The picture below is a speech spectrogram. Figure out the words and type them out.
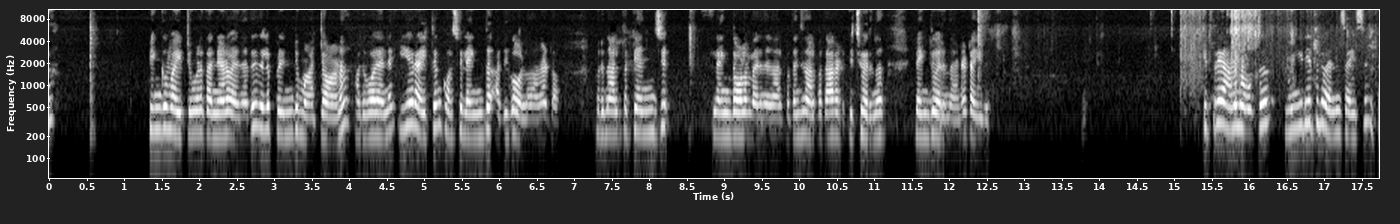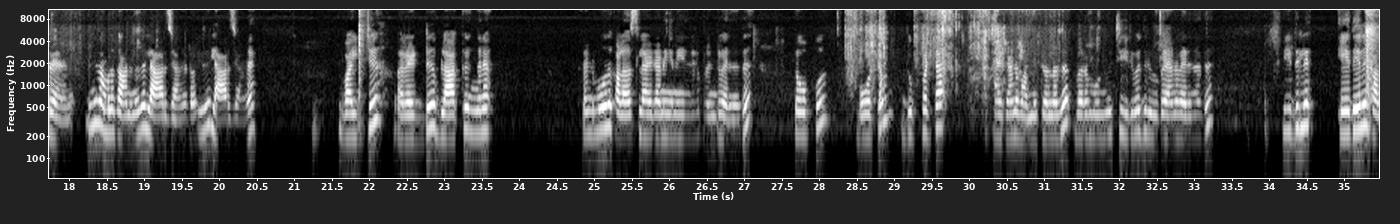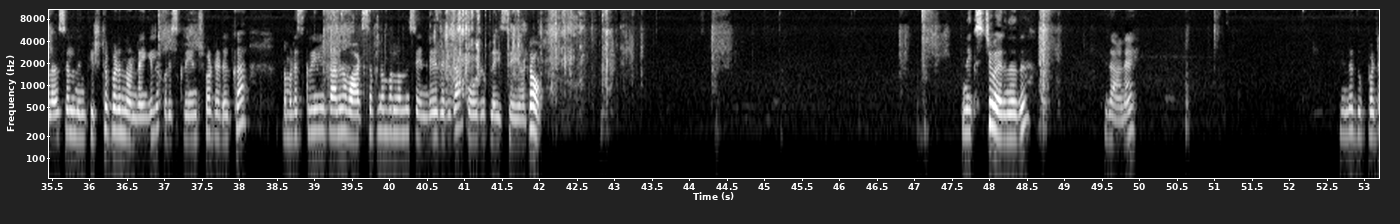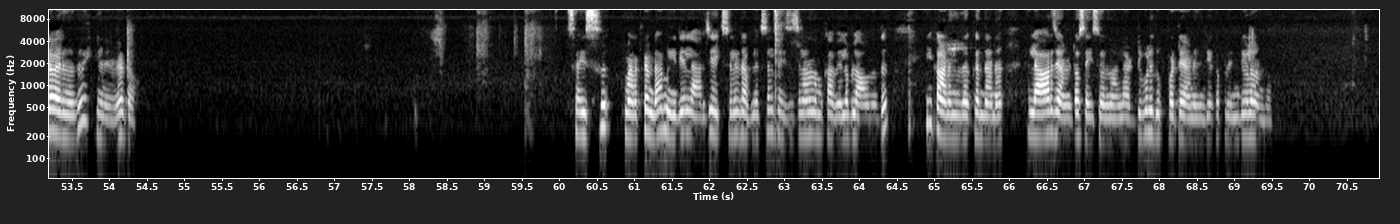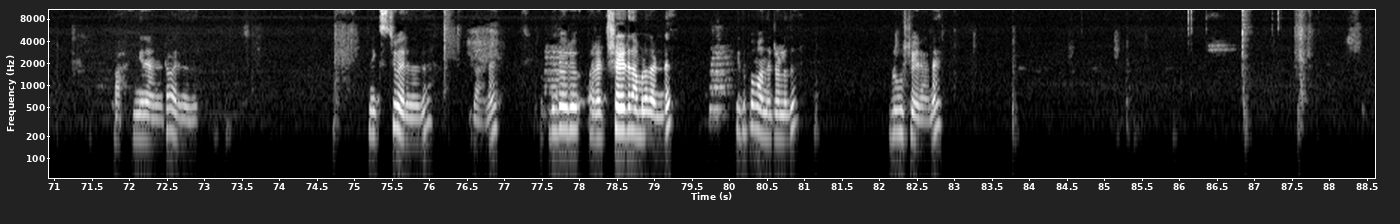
പിങ്കും വൈറ്റും കൂടെ തന്നെയാണ് വരുന്നത്. ഇതിൽ പ്രിന്റ് മാറ്റമാണ്. അതുപോലെ തന്നെ ഈ ഒരു ഐറ്റം കുറച്ച് ലെങ്ത് അധികം ഉള്ളതാണ് കേട്ടോ ഒരു നാൽപ്പത്തി അഞ്ച് ലെങ്തോളം വരുന്നത്. നാൽപ്പത്തഞ്ച് നാൽപ്പത്തി ആറ് അടുപ്പിച്ച് വരുന്ന ലെങ്ത് വരുന്നതാണ് കേട്ടോ ഇത്. ഇത്രയാണ് നമുക്ക് മീഡിയത്തിൽ വരുന്ന സൈസ് ഇത്രയാണ്. ഇനി നമ്മൾ കാണുന്നത് ലാർജ് ആണ് കേട്ടോ ഇത് ലാർജ് ആണ്. വൈറ്റ് റെഡ് ബ്ലാക്ക് ഇങ്ങനെ രണ്ട് മൂന്ന് കളേഴ്സിലായിട്ടാണ് ഇങ്ങനെ ഇതിന്റെ ഒരു പ്രിന്റ് വരുന്നത്. ടോപ്പ് ബോട്ടം ദുപ്പട്ട ആയിട്ടാണ് വന്നിട്ടുള്ളത്. വെറും മുന്നൂറ്റി ഇരുപത് രൂപയാണ് വരുന്നത്. ഇതിൽ ഏതെങ്കിലും കളേഴ്സുകൾ നിങ്ങൾക്ക് ഇഷ്ടപ്പെടുന്നുണ്ടെങ്കിൽ ഒരു സ്ക്രീൻഷോട്ട് എടുക്കുക. നമ്മുടെ സ്ക്രീനിൽ കാണുന്ന വാട്സപ്പ് നമ്പറിലൊന്ന് സെൻഡ് ചെയ്ത് തരിക. ഓർഡർ പ്ലേസ് ചെയ്യുക കേട്ടോ നെക്സ്റ്റ് വരുന്നത് ഇതാണേ. ഇതിന്റെ ദുപ്പട്ട വരുന്നത് ഇങ്ങനെയാണ് കേട്ടോ സൈസ് മറക്കണ്ട. Medium large XL double XL സൈസസിലാണ് നമുക്ക് അവൈലബിൾ ആവുന്നത്. ഈ കാണുന്നതൊക്കെ എന്താണ്? ലാർജ് ആണ് കേട്ടോ സൈസ് വരുന്നത്. നല്ല അടിപൊളി ദുപ്പട്ടയാണ്. ഇതിന്റെയൊക്കെ പ്രിന്റുകൾ കണ്ടോ? വാ ഇങ്ങനെയാണ് കേട്ടോ വരുന്നത്. നെക്സ്റ്റ് വരുന്നത് ഇതാണ്. ഇതിന്റെ ഒരു റെഡ് ഷെയ്ഡ് നമ്മൾ കണ്ട്. ഇതിപ്പോൾ വന്നിട്ടുള്ളത് ബ്ലൂ ഷെയ്ഡാണ്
